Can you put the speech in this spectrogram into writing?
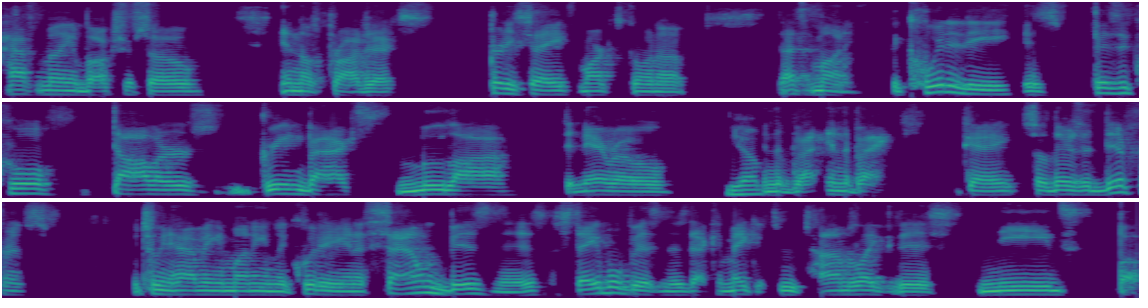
half a million bucks or so in those projects. Pretty safe. Market's going up. That's money. Liquidity is physical dollars, greenbacks, moolah, dinero Yep. in the in the bank. Okay, so there's a difference between having money and liquidity. And a sound business, a stable business that can make it through times like this, needs both.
